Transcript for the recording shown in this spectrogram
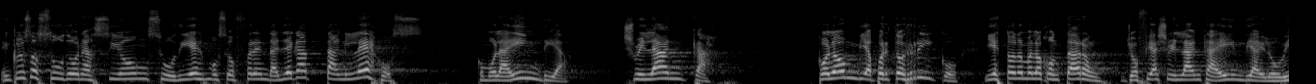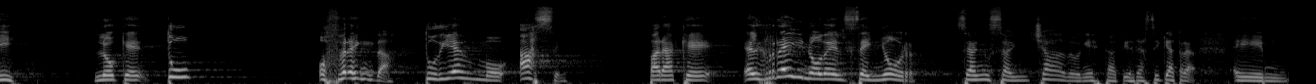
Incluso su donación, su diezmo, su ofrenda llega tan lejos como la India, Sri Lanka, Colombia, Puerto Rico. Y esto no me lo contaron. Yo fui a Sri Lanka, India y lo vi. Lo que tú ofrenda, tu diezmo hace para que el reino del Señor sea ensanchado en esta tierra. Así que a, em,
